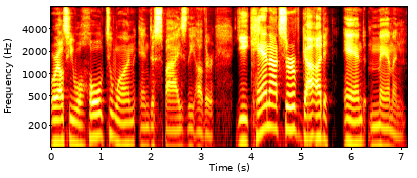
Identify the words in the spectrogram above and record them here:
or else he will hold to one and despise the other. Ye cannot serve God and mammon.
